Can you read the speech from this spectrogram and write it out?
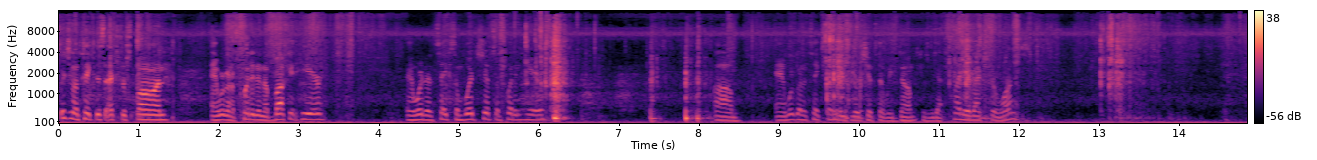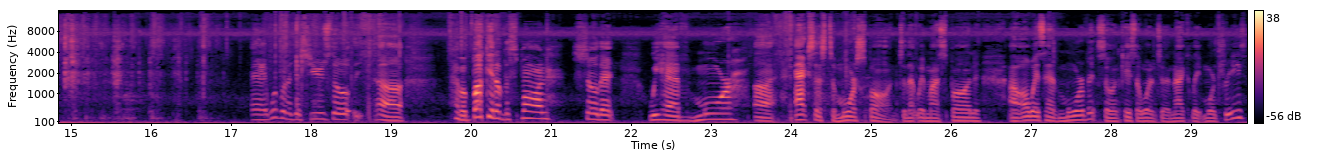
We're just gonna take this extra spawn and we're gonna put it in a bucket here. And we're gonna take some wood chips and put in here. Um, and we're gonna take some of these wood chips that we dumped because we got plenty of extra ones. And we're gonna just use the, uh, have a bucket of the spawn so that we have more uh, access to more spawn. So that way my spawn, i always have more of it. So in case I wanted to inoculate more trees,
